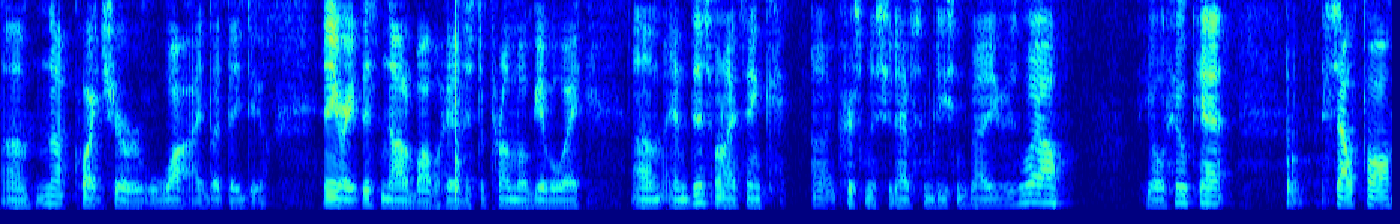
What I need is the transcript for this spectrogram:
Um, not quite sure why, but they do any rate, this is not a bobblehead, just a promo giveaway. Um, and this one, I think uh, Christmas should have some decent value as well. The old Hillcat, Southpaw.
